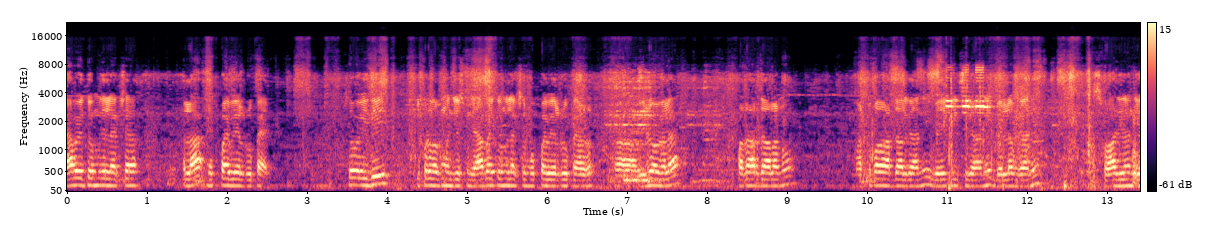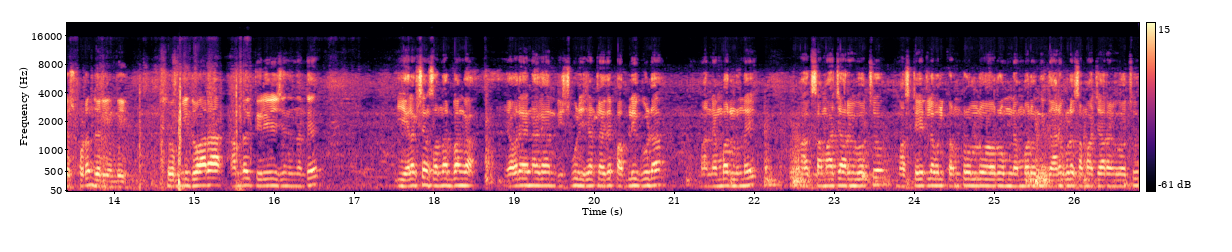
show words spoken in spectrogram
యాభై తొమ్మిది లక్షల ముప్పై వేల రూపాయలు. సో ఇది ఇప్పటి వరకు మనం చేసుకున్న. యాభై తొమ్మిది లక్షల ముప్పై వేల రూపాయల విలువ గల పదార్థాలను మత్తు పదార్థాలు కానీ వెహికల్స్ కానీ బెల్లం కానీ స్వాధీనం చేసుకోవడం జరిగింది. సో మీ ద్వారా అందరికి తెలియజేసింది ఏంటంటే ఈ ఎలక్షన్ సందర్భంగా ఎవరైనా కానీ డిస్ట్రిబ్యూట్ చేసినట్లయితే పబ్లిక్ కూడా మా నెంబర్లు ఉన్నాయి. మాకు సమాచారం ఇవ్వచ్చు. మా state level control room number ఉంది. దానికి కూడా సమాచారం ఇవ్వచ్చు.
